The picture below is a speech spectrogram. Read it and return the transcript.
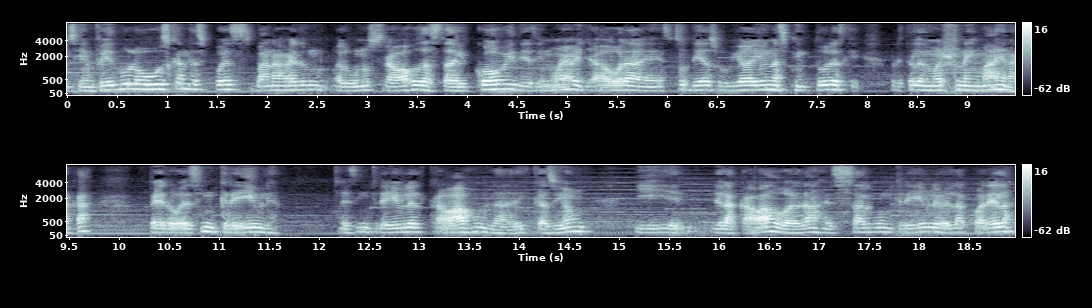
si en Facebook lo buscan después, van a ver algunos trabajos hasta del COVID-19. Ya ahora, estos días subió ahí unas pinturas que ahorita les muestro una imagen acá, pero es increíble. Es increíble el trabajo, la dedicación y el, acabado, ¿verdad? Es algo increíble ver la acuarela,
